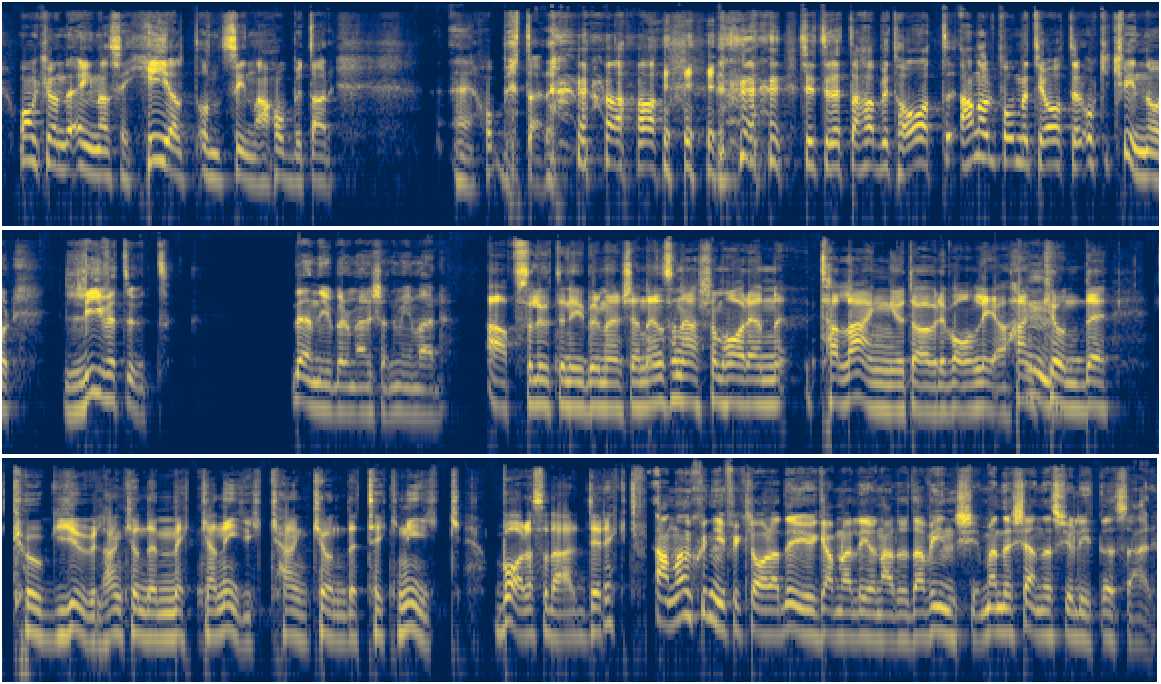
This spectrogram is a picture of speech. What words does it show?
Och han kunde ägna sig helt åt sina hobbitar. Eh, hobbitar? Sitt rätta habitat. Han höll på med teater och kvinnor livet ut. Den übermänniskan i min värld. Absolut en übermänniskan. En sån här som har en talang utöver det vanliga. Han Mm. kunde kugghjul, han kunde mekanik, han kunde teknik. Bara sådär direkt. Annan geniförklarad är ju gamla Leonardo da Vinci. Men det kändes ju lite så här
